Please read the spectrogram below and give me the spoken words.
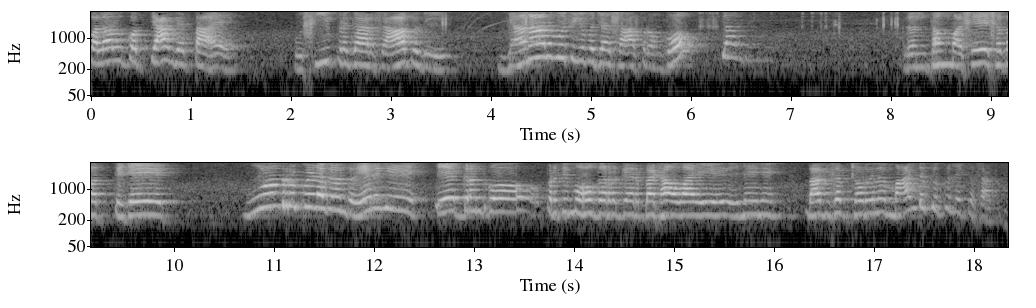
पलल को त्याग देता है, उसी प्रकार से आप भी ज्ञानानुभूति के बजाय शास्त्रों को त्याग देंगे। ग्रंथम अशेष त्यजेत पूर्ण रूपेण ग्रंथ यानी कि एक ग्रंथ को प्रतिमोह कर बैठा हुआ है नहीं नहीं, बाकी सब छोड़ देने, मांडव्य को लेकर साथ में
